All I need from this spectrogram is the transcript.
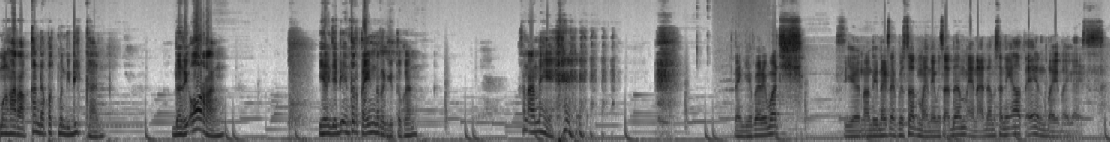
mengharapkan dapat pendidikan dari orang yang jadi entertainer gitu kan? Kan aneh ya. Thank you very much. See you on the next episode. My name is Adam and Adam signing out and bye bye guys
